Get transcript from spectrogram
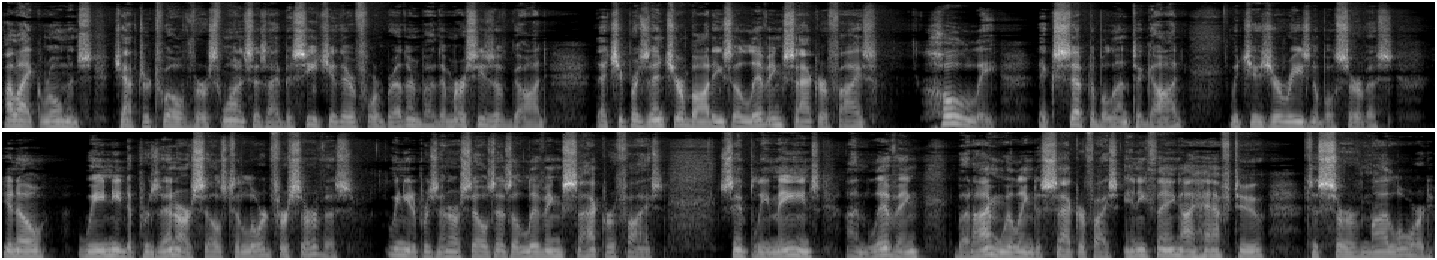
I like Romans chapter 12, verse 1. It says, I beseech you, therefore, brethren, by the mercies of God, that you present your bodies a living sacrifice, holy, acceptable unto God, which is your reasonable service. You know, we need to present ourselves to the Lord for service. We need to present ourselves as a living sacrifice. Simply means I'm living, but I'm willing to sacrifice anything I have to to serve my Lord.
